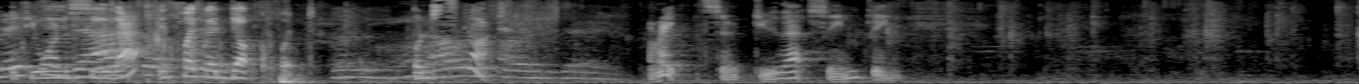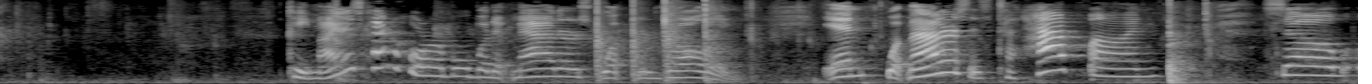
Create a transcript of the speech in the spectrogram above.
if you want to see that. It's like a duck foot, but it's not. All right, so do that same thing. Okay, mine is kind of horrible, but it matters what you're drawing. And what matters is to have fun. So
